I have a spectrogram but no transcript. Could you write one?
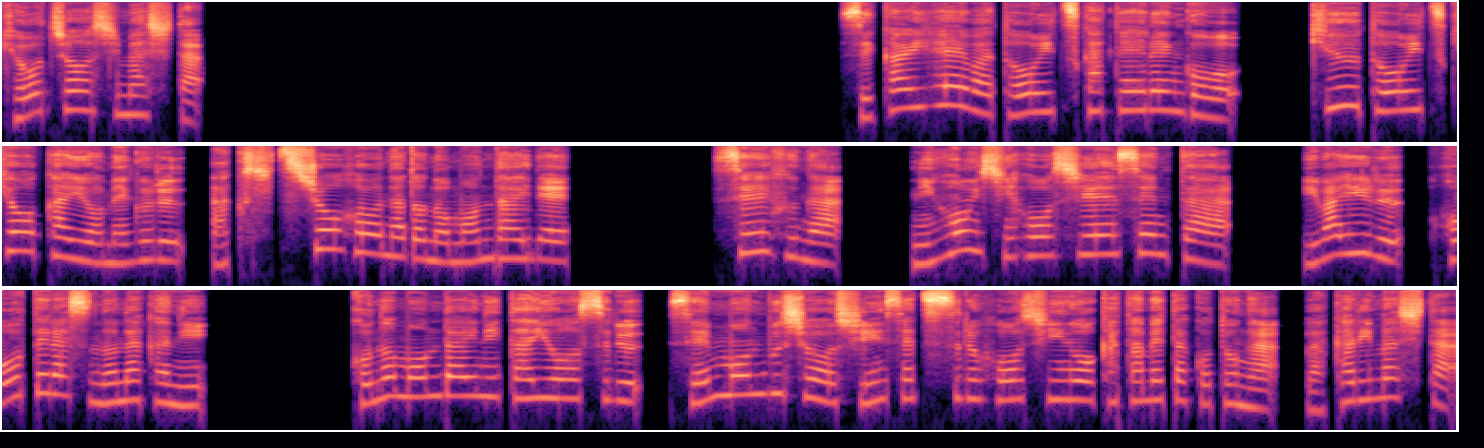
強調しました。世界平和統一家庭連合、旧統一協会をめぐる悪質商法などの問題で、政府が日本司法支援センター、いわゆる法テラスの中に、この問題に対応する専門部署を新設する方針を固めたことが分かりました。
